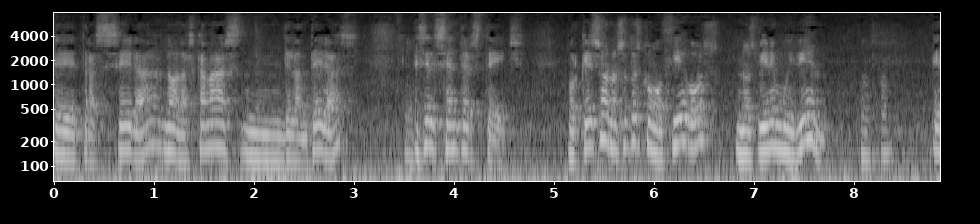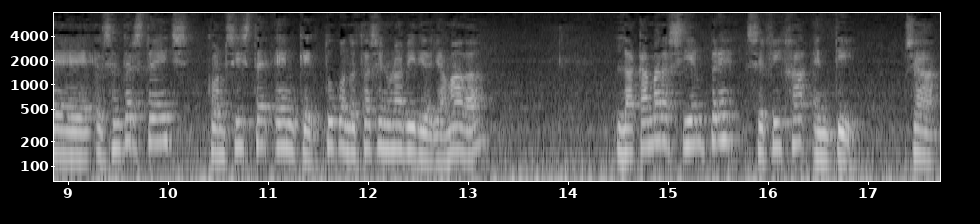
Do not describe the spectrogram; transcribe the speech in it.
eh, traseras, no, las cámaras mm, delanteras, es el center stage. Porque eso a nosotros como ciegos nos viene muy bien. Eh, el center stage consiste en que tú cuando estás en una videollamada, la cámara siempre se fija en ti. O sea,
